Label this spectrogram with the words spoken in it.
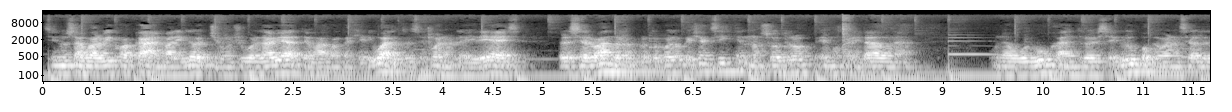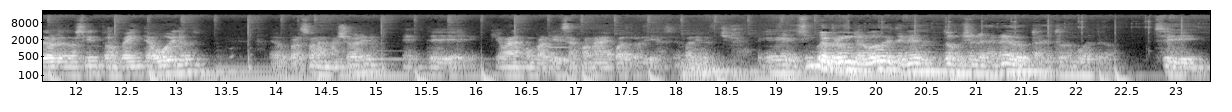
Si no usas barbijo acá en Bariloche o en Yugoslavia, te vas a contagiar igual. Entonces, bueno, la idea es, preservando los protocolos que ya existen, nosotros hemos generado una, una burbuja dentro de ese grupo que van a ser alrededor de 220 abuelos personas mayores este, que van a compartir esa jornada de cuatro días en Bariloche. Eh, siempre me pregunto, vos de tener dos millones de anécdotas de estos encuentros. Sí.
